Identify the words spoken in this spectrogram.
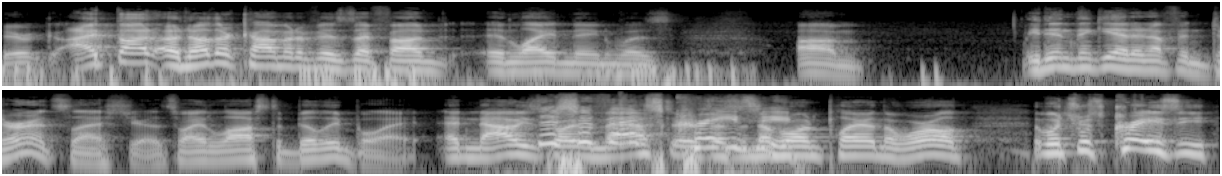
Here we go. I thought another comment of his I found enlightening was, um, he didn't think he had enough endurance last year. That's why he lost to Billy Boy, and now he's This going to Masters as the number one player in the world, which was crazy.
